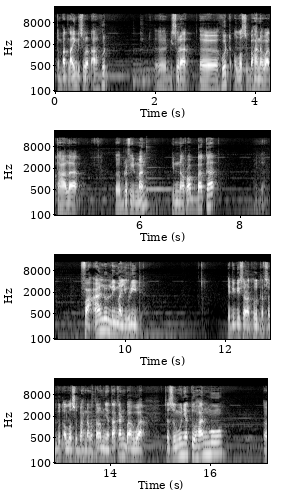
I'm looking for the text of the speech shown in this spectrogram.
tempat lain di surat Al-Hud e, di surat e, Hud Allah Subhanahu wa taala e, berfirman Inna rabbaka ya, fa'alul lima yurid. Jadi di surat Hud tersebut Allah Subhanahu wa taala menyatakan bahwa sesungguhnya Tuhanmu e,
